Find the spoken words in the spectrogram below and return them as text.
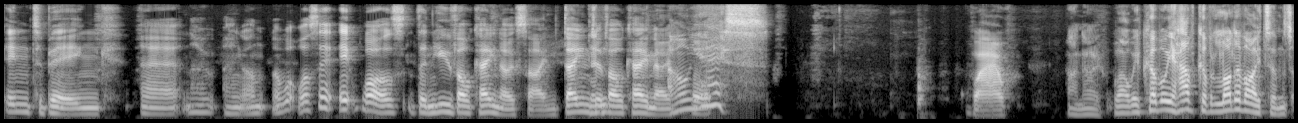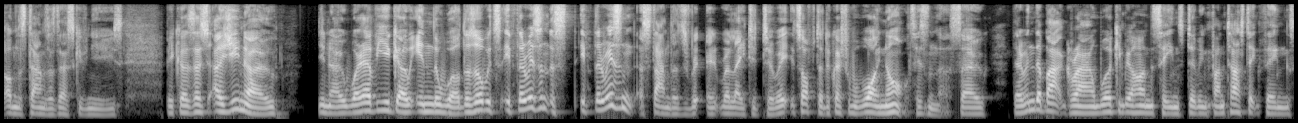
into being. Uh, no, hang on. Uh, What was it? It was the new volcano sign, danger The- volcano. Oh Or- yes. Wow. I know. Well, we've covered we have covered a lot of items on the Standards Desk of News because, as as you know, you know wherever you go in the world, there's always if there isn't a, if there isn't a standards re- related to it, it's often a question. Well, why not? Isn't there? So they're in the background, working behind the scenes, doing fantastic things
